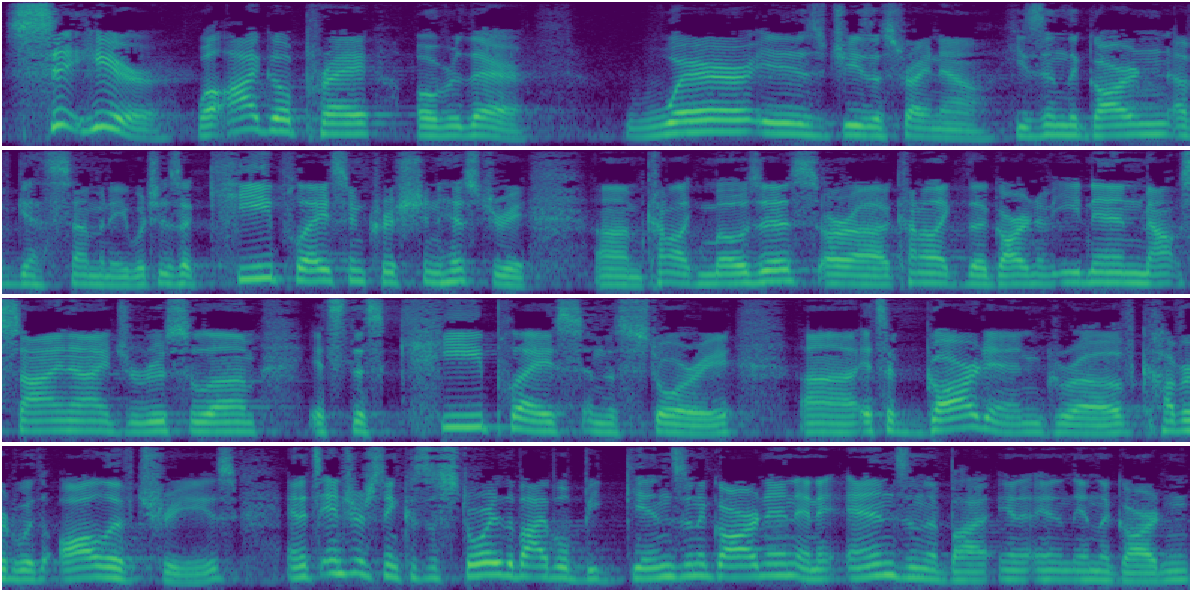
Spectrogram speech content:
Sit here while I go pray over there. Where is Jesus right now? He's in the Garden of Gethsemane, which is a key place in Christian history. Um, kind of like Moses, or uh, kind of like the Garden of Eden, Mount Sinai, Jerusalem. It's this key place in the story. Uh, it's a garden grove covered with olive trees. And it's interesting because the story of the Bible begins in a garden and it ends in the, in, in, in the garden.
